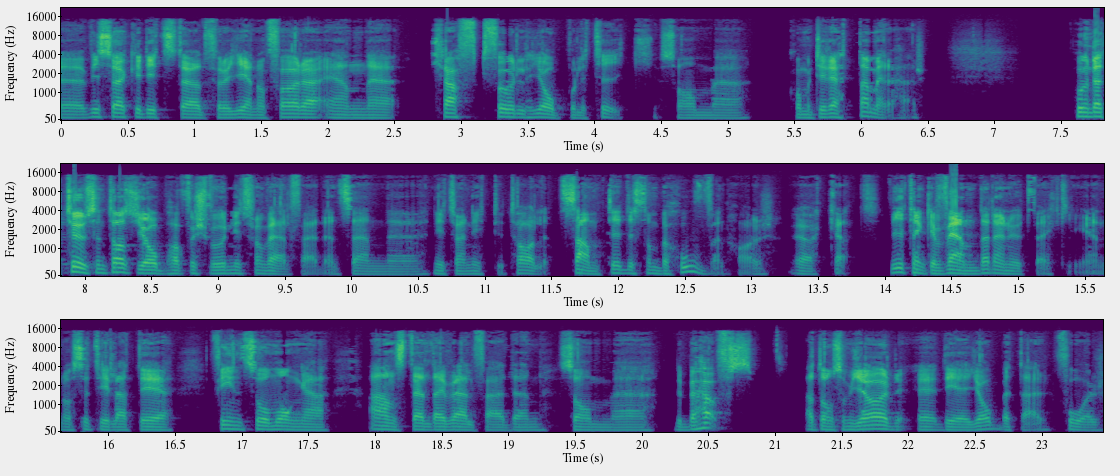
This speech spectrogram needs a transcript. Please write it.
Eh, vi söker ditt stöd för att genomföra en eh, kraftfull jobbpolitik som eh, kommer till rätta med det här. Hundratusentals jobb har försvunnit från välfärden sedan 1990-talet samtidigt som behoven har ökat. Vi tänker vända den utvecklingen och se till att det finns så många anställda i välfärden som eh, det behövs. Att de som gör eh, det jobbet där får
